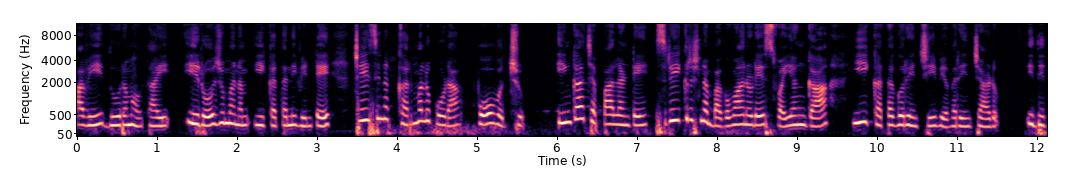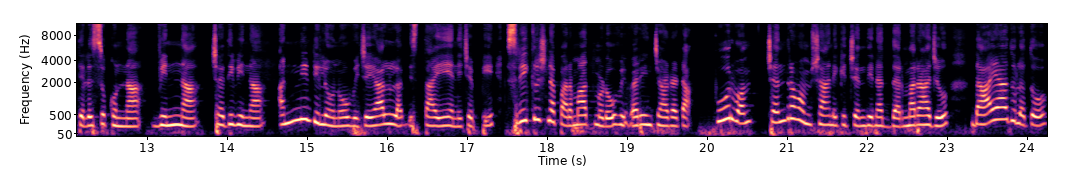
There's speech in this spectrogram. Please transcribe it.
అవి దూరం అవుతాయి ఈ రోజు మనం ఈ కథని వింటే చేసిన కర్మలు కూడా పోవచ్చు. ఇంకా చెప్పాలంటే శ్రీకృష్ణ భగవానుడే స్వయంగా ఈ కథ గురించి వివరించాడు. ఇది తెలుసుకున్న విన్న చదివిన అన్నింటిలోనూ విజయాలు లభిస్తాయి అని చెప్పి శ్రీకృష్ణ పరమాత్ముడు వివరించాడట. పూర్వం చంద్రవంశానికి చెందిన ధర్మరాజు దాయాదులతో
